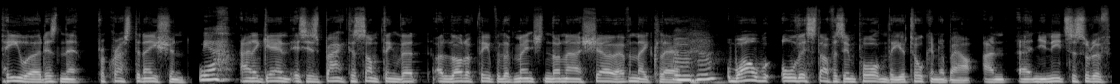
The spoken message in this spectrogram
P word, isn't it? Procrastination. Yeah. And again, this is back to something that a lot of people have mentioned on our show, haven't they, Claire? Mm-hmm. While all this stuff is important that you're talking about, and, and you need to sort of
